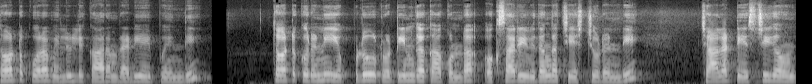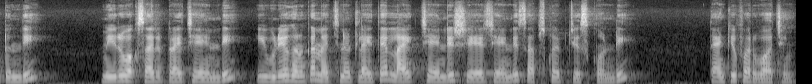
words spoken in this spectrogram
తోటకూర వెల్లుల్లి కారం రెడీ అయిపోయింది. తోటకూరని ఎప్పుడూ రొటీన్గా కాకుండా ఒకసారి ఈ విధంగా చేసి చూడండి. చాలా టేస్టీగా ఉంటుంది. మీరు ఒకసారి ట్రై చేయండి. ఈ వీడియో కనుక నచ్చినట్లయితే లైక్ చేయండి షేర్ చేయండి సబ్స్క్రైబ్ చేసుకోండి. Thank you for watching.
